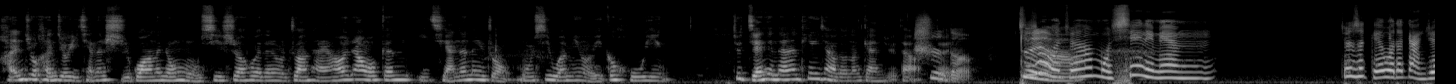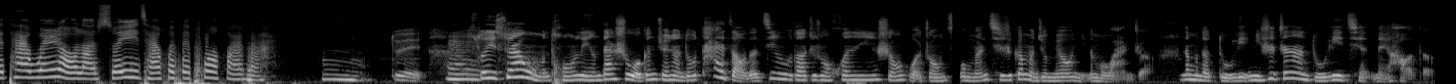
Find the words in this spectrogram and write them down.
很久很久以前的时光，那种母系社会的那种状态，然后让我跟以前的那种母系文明有一个呼应，就简简单单听一下我都能感觉到。是的，对啊。我觉得母系里面，就是给我的感觉太温柔了，所以才会被破坏吧。嗯。对，所以虽然我们同龄，但是我跟卷卷都太早的进入到这种婚姻生活中，我们其实根本就没有你那么完整，那么的独立。你是真正独立且美好的，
